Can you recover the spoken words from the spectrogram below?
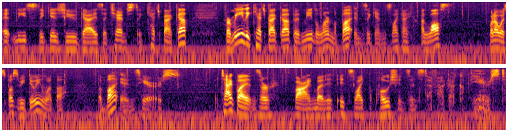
at least it gives you guys a chance to catch back up. For me to catch back up and me to learn the buttons again. It's like I, I lost what I was supposed to be doing with the, the buttons here. It's, attack buttons are fine, but it, it's like the potions and stuff. I got confused.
